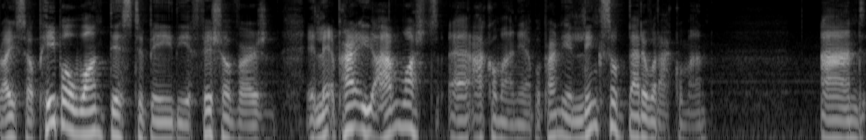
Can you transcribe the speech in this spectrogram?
right? So people want this to be the official version. It apparently I haven't watched uh, Aquaman yet, but apparently it links up better with Aquaman, and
